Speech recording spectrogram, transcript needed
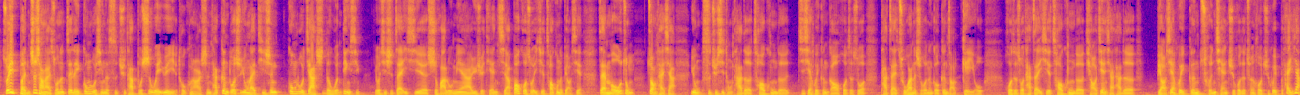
所以本质上来说呢，这类公路型的四驱它不是为越野脱困而生，它更多是用来提升公路驾驶的稳定性，尤其是在一些湿滑路面啊、雨雪天气啊，包括说一些操控的表现，在某种状态下用四驱系统，它的操控的极限会更高，或者说它在出弯的时候能够更早给油，或者说它在一些操控的条件下，它的表现会跟纯前驱或者纯后驱会不太一样。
